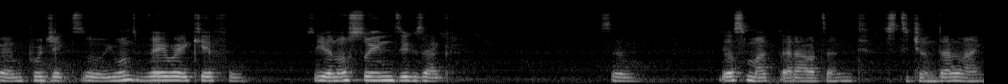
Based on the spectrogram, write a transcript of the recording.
um, project so you want to be very very careful so you're not sewing zigzag. So just mark that out and stitch on that line.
